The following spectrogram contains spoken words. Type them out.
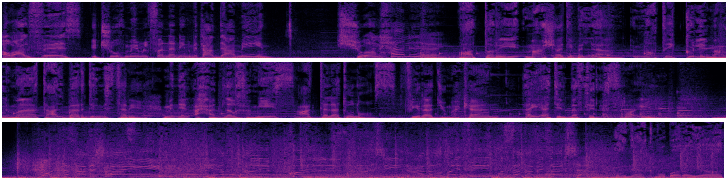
أو على الفيس تشوف مين من الفنانين متعدي على مين. شو هالحالة هاي؟ على الطريق مع شادي بلان بنعطيك كل المعلومات على البرد المستريح من الأحد للخميس على الثلاث ونص في راديو مكان هيئة البث الإسرائيلي. مباريات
